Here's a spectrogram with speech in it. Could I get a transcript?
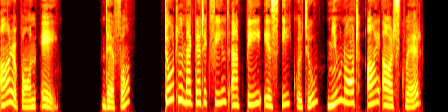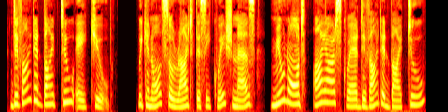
r upon a. Therefore, total magnetic field at P is equal to mu naught I r square divided by 2a cube. We can also write this equation as mu naught ir square divided by 2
